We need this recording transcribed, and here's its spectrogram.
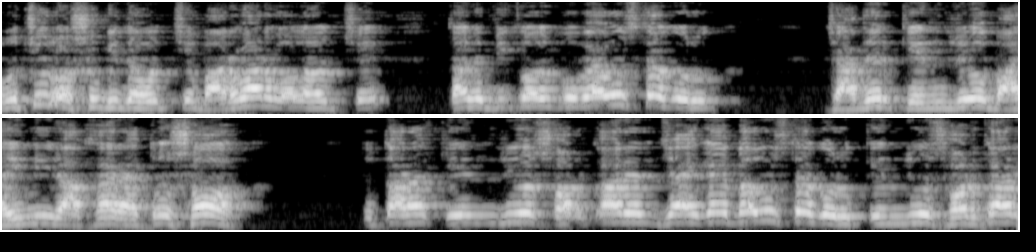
প্রচুর অসুবিধা হচ্ছে। বারবার বলা হচ্ছে তাহলে বিকল্প ব্যবস্থা করুক। যাদের কেন্দ্রীয় বাহিনী রাখার এত শখ তো তারা কেন্দ্রীয় সরকারের জায়গায় ব্যবস্থা করুক। কেন্দ্রীয় সরকার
